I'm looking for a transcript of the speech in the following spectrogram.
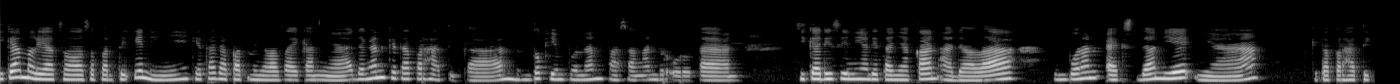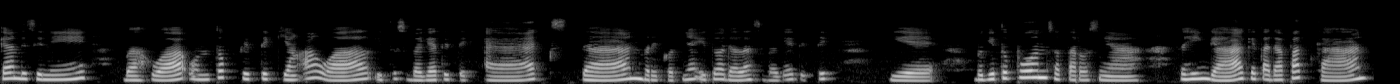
Jika melihat soal seperti ini, kita dapat menyelesaikannya dengan kita perhatikan bentuk himpunan pasangan berurutan. Jika di sini yang ditanyakan adalah himpunan X dan Y-nya, kita perhatikan di sini bahwa untuk titik yang awal itu sebagai titik X dan berikutnya itu adalah sebagai titik Y. Begitupun seterusnya. Sehingga kita dapatkan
